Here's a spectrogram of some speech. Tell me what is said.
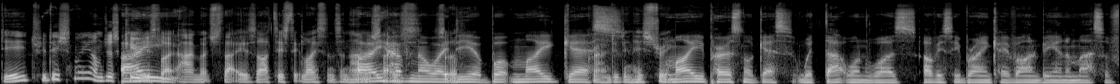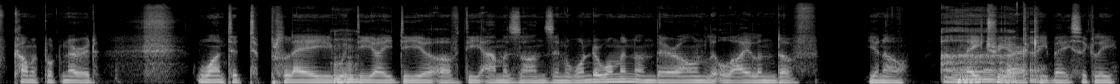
did traditionally? I'm just curious, I- like how much that is artistic license and how much I that have no idea, but my guess, grounded in history. my personal guess with that one was obviously Brian K. Vaughan being a massive comic book nerd, wanted to play Mhm. with the idea of the Amazons in Wonder Woman on their own little island of, you know, Ah, matriarchy, okay. basically.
